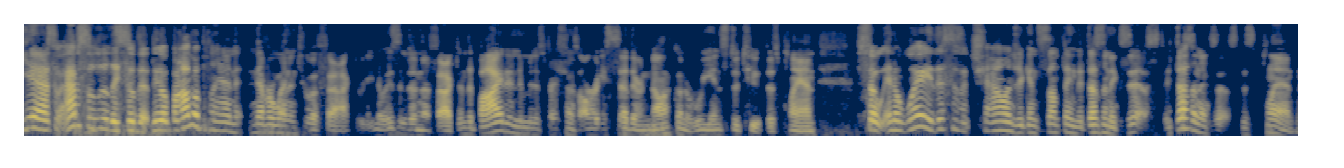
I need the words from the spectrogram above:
Yeah, so absolutely. So the, the Obama plan never went into effect, or you know, isn't in effect, and the Biden administration has already said they're not going to reinstitute this plan. So in a way, this is a challenge against something that doesn't exist. It doesn't exist. This plan,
